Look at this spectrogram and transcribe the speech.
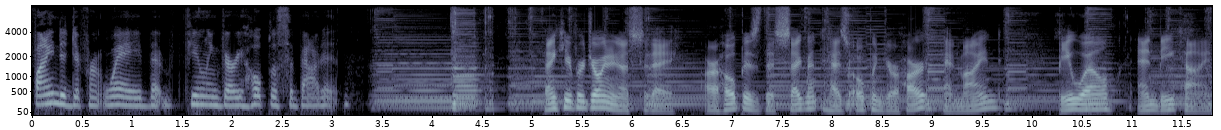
find a different way, but feeling very hopeless about it. Thank you for joining us today. Our hope is this segment has opened your heart and mind. Be well and be kind.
